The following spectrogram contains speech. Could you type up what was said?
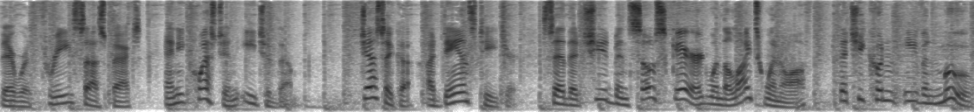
There were three suspects, and he questioned each of them. Jessica, a dance teacher, said that she had been so scared when the lights went off that she couldn't even move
